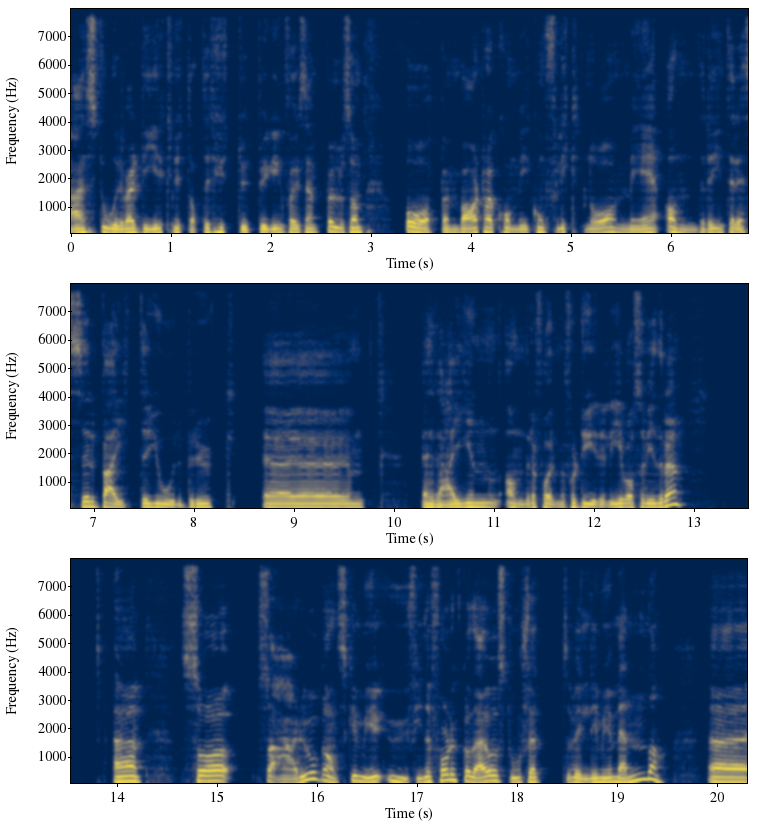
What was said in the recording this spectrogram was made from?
er store verdier knytta til hytteutbygging, f.eks., som åpenbart har kommet i konflikt nå med andre interesser. Beite, jordbruk, eh, rein, andre former for dyreliv osv. Eh, så, så er det jo ganske mye ufine folk, og det er jo stort sett veldig mye menn, da. Eh,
